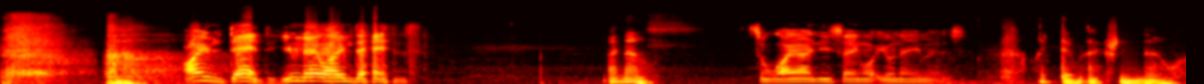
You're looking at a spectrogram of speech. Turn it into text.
I'm dead. You know I'm dead. I know. So why aren't you saying what your name is? I don't actually know.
